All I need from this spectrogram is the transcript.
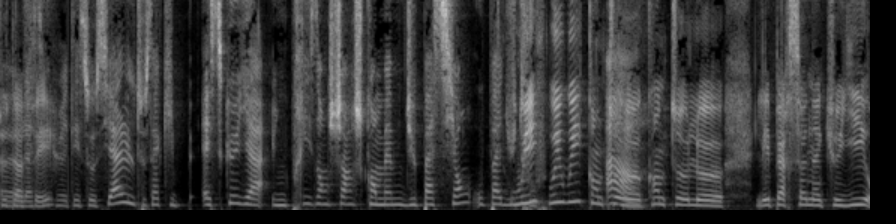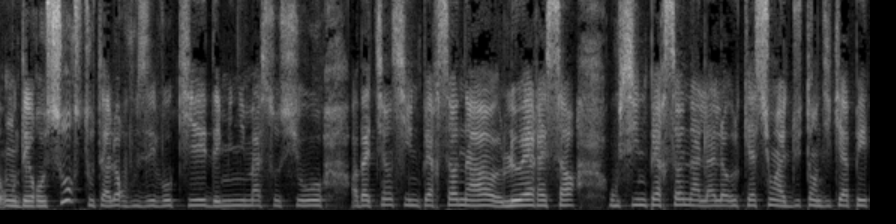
la fait. sécurité sociale, tout ça. Qui... Est-ce qu'il y a une prise en charge quand même du patient ou pas du oui, tout? oui, oui. Quand, Ah. euh, quand euh, le, les personnes accueillies ont des ressources, tout à l'heure vous évoquiez des minima sociaux. Ah bah tiens, si une personne a euh, le RSA ou si une personne a l'allocation adulte handicapé,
